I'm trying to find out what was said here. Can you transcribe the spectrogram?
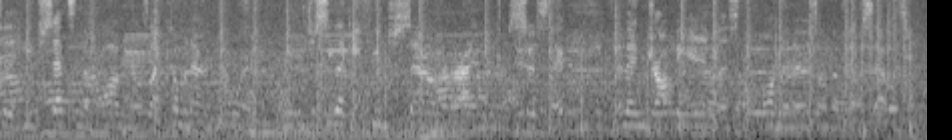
to the huge sets in the fog, and it was like coming out of nowhere. You could just see like a huge set on the horizon. It was so sick. And then dropping in was on the nose on the big set was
